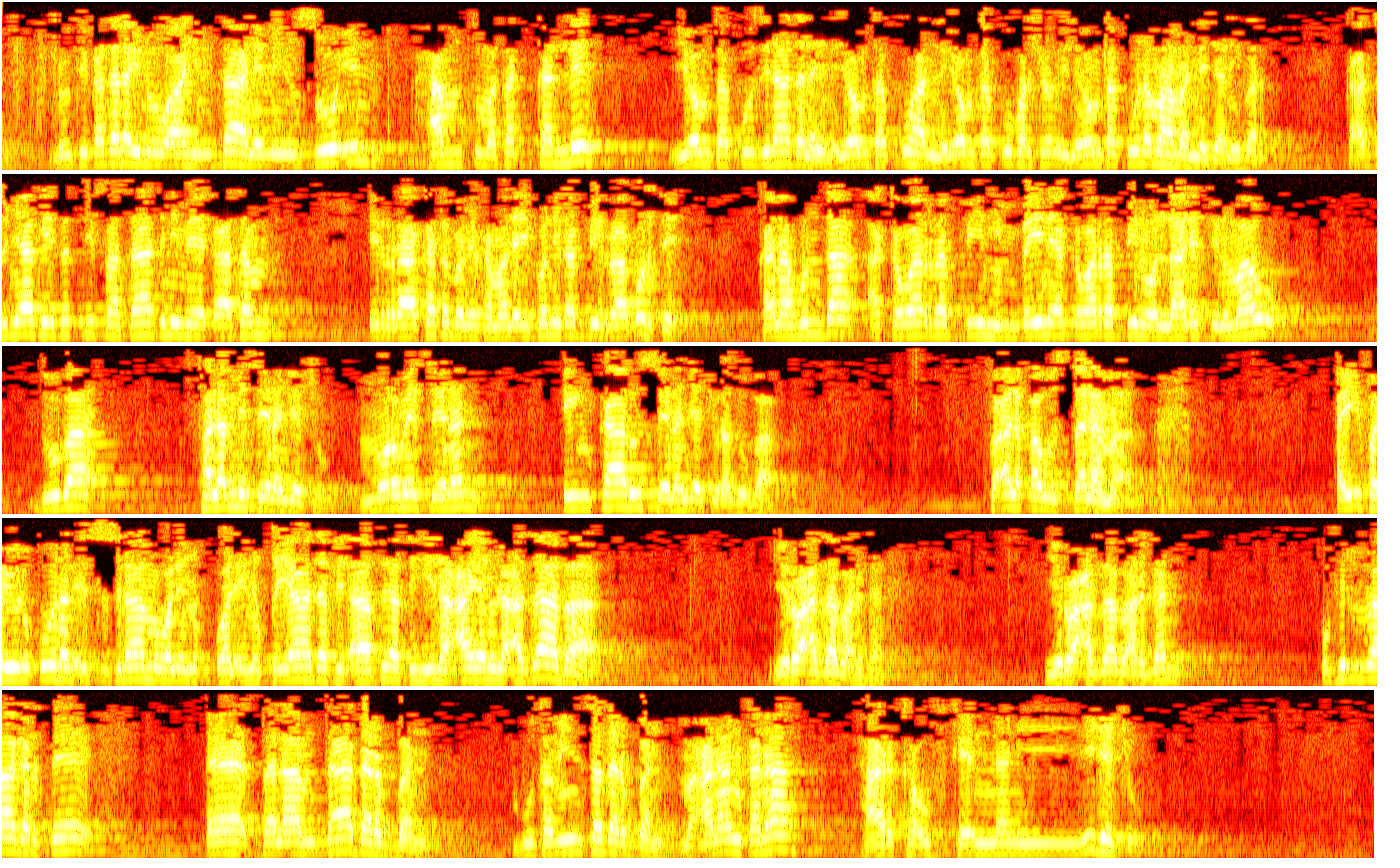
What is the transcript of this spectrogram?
nuti kadalaynu waa hin taane min suu'in hamtuma takkallee yoom takkuu zinaa dalayne yoom takkuu hanne yoom takkuu farshoine yoom takkuu nama hamanne jedhanii bara ka addunyaa keessatti fasaadni meeqaatam irraa katabame ka maleeykonni rabbi irraa qorte kana hunda akka waan rabbiin hin beyne akka waan rabbiin wallaaletti numaa'u duuba falammi seenan jechuun morome seenan inkaaru seenan jechuudha duuba فألقوا السلام أي فيلقون الاستسلام والانقياد في الآخرة حين عاينوا العذاب يروا عذاب أرجان يروا عذاب أرجان ofirraa gartee salaamtaa darban butamiinsa darban ma'anaan kana harka uf kennanii jechuun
